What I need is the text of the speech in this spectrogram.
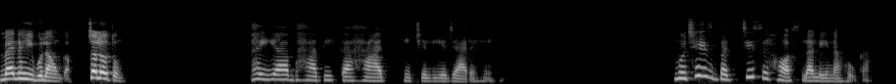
मैं नहीं बुलाऊँगा। चलो तुम। भैया, भाभी का हाथ खींचे लिए जा रहे हैं। मुझे इस बच्ची से हौसला लेना होगा।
